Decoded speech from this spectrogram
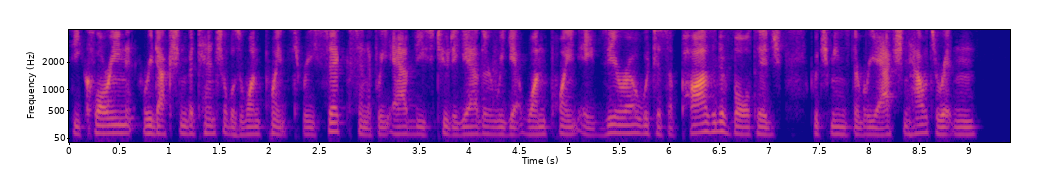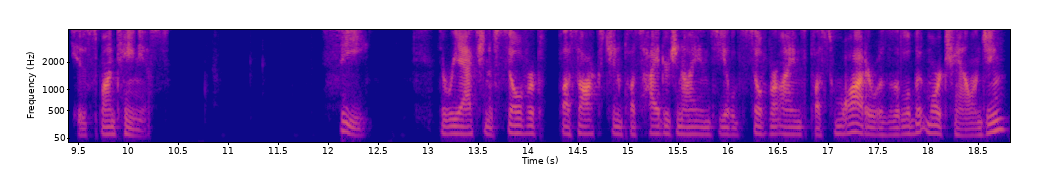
The chlorine reduction potential was 1.36, and if we add these two together, we get 1.80, which is a positive voltage, which means the reaction, how it's written, is spontaneous. C. The reaction of silver plus oxygen plus hydrogen ions yields silver ions plus water was a little bit more challenging.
